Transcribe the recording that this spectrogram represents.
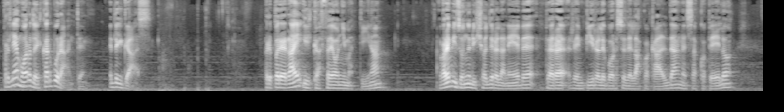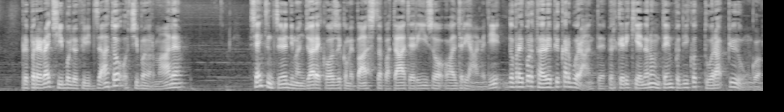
Parliamo ora del carburante e del gas. Preparerai il caffè ogni mattina? Avrai bisogno di sciogliere la neve per riempire le borse dell'acqua calda nel sacco a pelo? Preparerai cibo liofilizzato o cibo normale? Se hai intenzione di mangiare cose come pasta, patate, riso o altri amidi, dovrai portare più carburante perché richiedono un tempo di cottura più lungo.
